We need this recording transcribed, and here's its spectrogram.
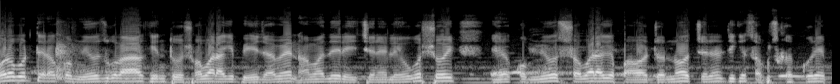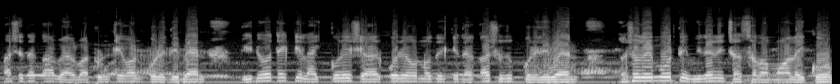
পরবর্তী এরকম নিউজগুলো কিন্তু সবার আগে পেয়ে যাবেন আমাদের এই চ্যানেলে অবশ্যই এরকম নিউজ সবার আগে পাওয়ার জন্য চ্যানেলটিকে সাবস্ক্রাইব করে পাশে থাকা বেল বাটনটি অন করে দিবেন। ভিডিওতে একটি লাইক করে শেয়ার করে অন্যদেরকে দেখার সুযোগ করে দিবেন। দর্শক, এই মুহূর্তে বিদায় নিচ্ছি। আসসালামু আলাইকুম।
